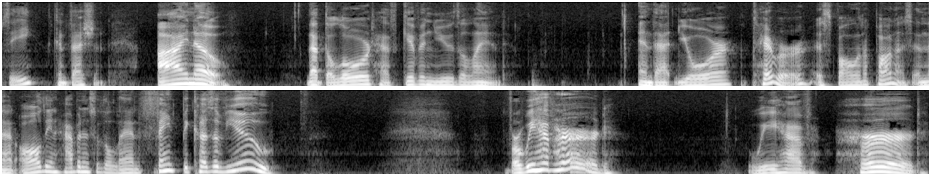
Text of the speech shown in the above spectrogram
see, confession, I know that the Lord hath given you the land, and that your terror is fallen upon us, and that all the inhabitants of the land faint because of you. For we have heard, we have heard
